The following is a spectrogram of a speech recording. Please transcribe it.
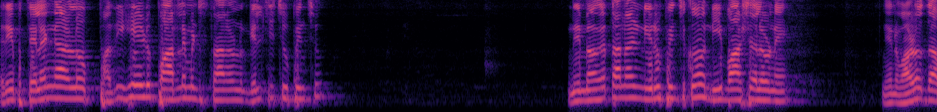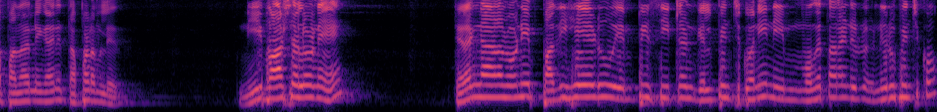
రేపు తెలంగాణలో పదిహేడు పార్లమెంట్ స్థానాలను గెలిచి చూపించు. నీ మగతనాన్ని నిరూపించుకో నీ భాషలోనే. నేను వాడొద్దు ఆ పదాన్ని కానీ తప్పడం లేదు. నీ భాషలోనే తెలంగాణలోని పదిహేడు ఎంపీ సీట్లను గెలిపించుకొని నీ మొగతనాన్ని నిరూపించుకో.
